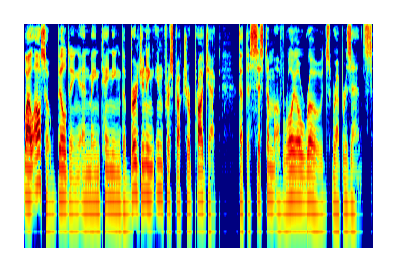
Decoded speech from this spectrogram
while also building and maintaining the burgeoning infrastructure project that the system of royal roads represents.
